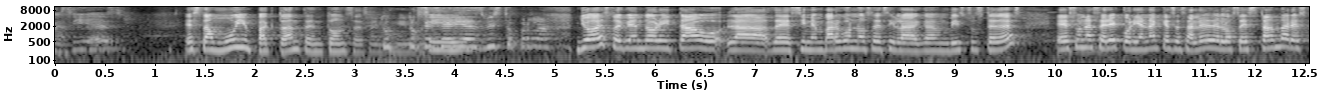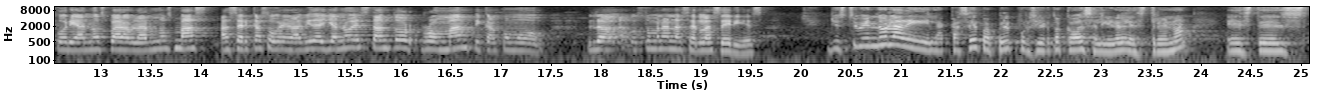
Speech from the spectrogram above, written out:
así es. Está muy impactante entonces, ¿Tú, ¿Tú, qué serie has visto, por la Yo estoy viendo ahorita la de Sin embargo, no sé si la hayan visto ustedes. Es una serie coreana que se sale de los estándares coreanos para hablarnos más acerca sobre la vida. Ya no es tanto romántica como acostumbran a hacer las series. Yo estoy viendo la de La Casa de Papel, por cierto, acaba de salir el estreno. Este es,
